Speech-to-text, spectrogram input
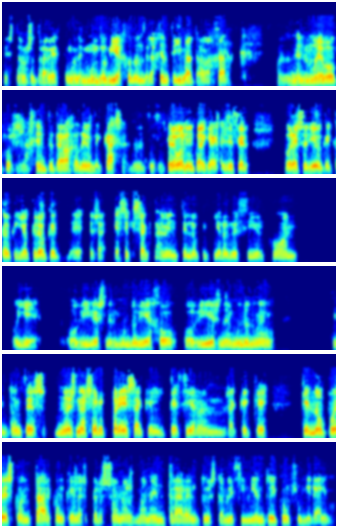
estamos otra vez como en el mundo viejo donde la gente iba a trabajar. En el nuevo, pues la gente trabaja desde casa, ¿no? Entonces, pero bueno, es decir, por eso digo que creo que yo creo que eh, o sea, es exactamente lo que quiero decir con, oye, o vives en el mundo viejo o vives en el mundo nuevo. Entonces, no es una sorpresa que te cierren, o sea, que, que, que no puedes contar con que las personas van a entrar en tu establecimiento y consumir algo.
